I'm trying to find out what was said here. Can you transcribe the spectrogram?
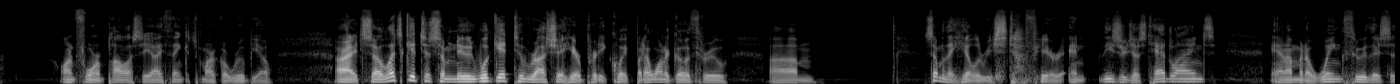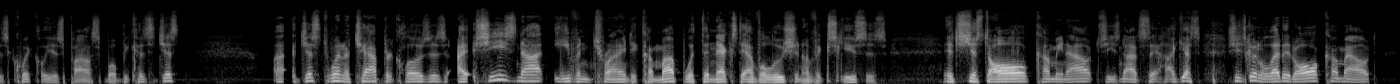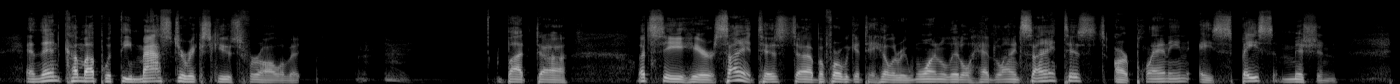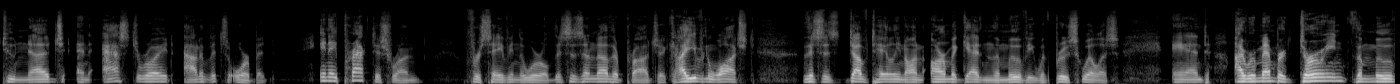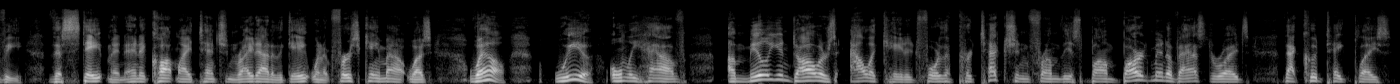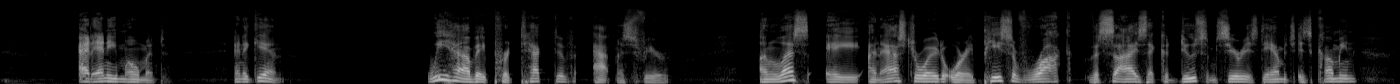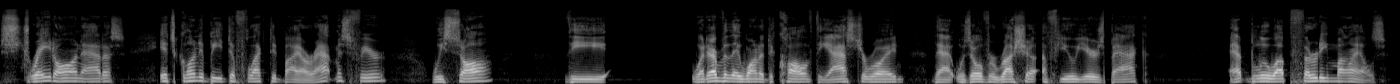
on foreign policy, I think it's Marco Rubio. All right, so let's get to some news. We'll get to Russia here pretty quick, but I want to go through um, some of the Hillary stuff here. And these are just headlines, and I'm going to wing through this as quickly as possible because just uh, just when a chapter closes, I, she's not even trying to come up with the next evolution of excuses. It's just all coming out. She's not saying. I guess she's going to let it all come out, and then come up with the master excuse for all of it. But uh, let's see here. Scientists, uh, before we get to Hillary, one little headline. Scientists are planning a space mission to nudge an asteroid out of its orbit in a practice run for saving the world. This is another project. I even watched, this is dovetailing on Armageddon, the movie with Bruce Willis. And I remember during the movie, the statement, and it caught my attention right out of the gate when it first came out, was, well, we only have a million dollars allocated for the protection from this bombardment of asteroids that could take place at any moment. And again, we have a protective atmosphere. Unless a an asteroid or a piece of rock the size that could do some serious damage is coming straight on at us, it's going to be deflected by our atmosphere. We saw the whatever they wanted to call it, the asteroid that was over Russia a few years back. That blew up 30 miles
